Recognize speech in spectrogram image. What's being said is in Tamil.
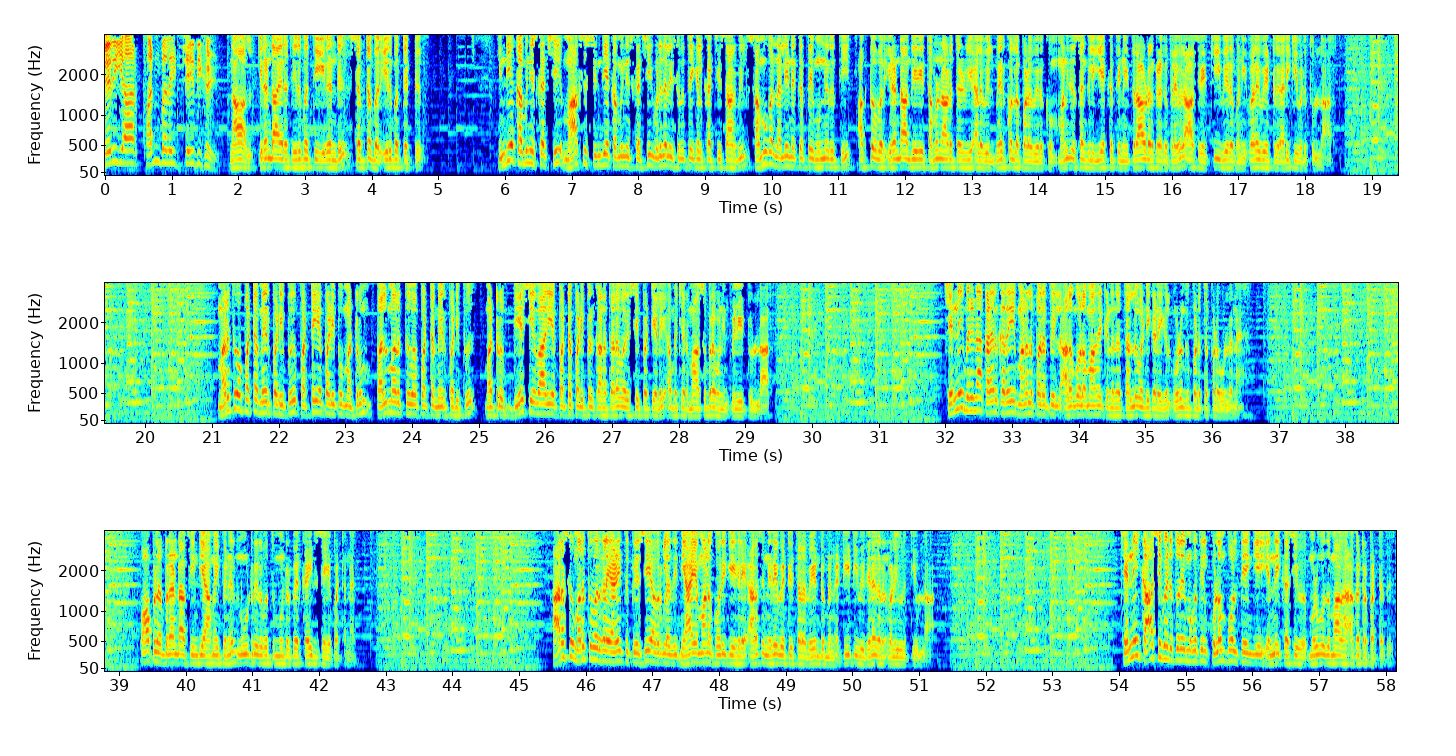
பெரியார் பண்பலை செய்திகள். நாள் இரண்டாயிரத்தி இருபத்தி இரண்டு செப்டம்பர் இருபத்தெட்டு. இந்திய கம்யூனிஸ்ட் கட்சி மார்க்சிஸ்ட் இந்திய கம்யூனிஸ்ட் கட்சி விடுதலை சிறுத்தைகள் கட்சி சார்பில் சமூக நல்லிணக்கத்தை முன்னிறுத்தி அக்டோபர் இரண்டாம் தேதி தமிழ்நாடு தழுவிய அளவில் மேற்கொள்ளப்படவிருக்கும் மனித சங்கிலி இயக்கத்தினை திராவிடர் கழக தலைவர் ஆசிரியர் கி. வீரமணி வரவேற்று அறிக்கை விடுத்துள்ளார். மருத்துவ பட்ட மேற்படிப்பு பட்டய படிப்பு மற்றும் பல் மருத்துவ பட்ட மேற்படிப்பு மற்றும் தேசிய வாரிய பட்ட படிப்பிற்கான தரவரிசை பட்டியலை அமைச்சர் மா. சுப்பிரமணியன் வெளியிட்டுள்ளார். சென்னை மெரினா கடற்கரை மணல் பரப்பில் அலங்கோலமாக கிடந்த தள்ளுவண்டி கடைகள் ஒழுங்குபடுத்தப்பட உள்ளன. பாப்புலர் பிராண்ட் ஆஃப் இந்தியா அமைப்பினர் நூற்று இருபத்தி மூன்று பேர் கைது செய்யப்பட்டனர். அரசு மருத்துவர்களை அழைத்து பேசி அவர்களது நியாயமான கோரிக்கைகளை அரசு நிறைவேற்றித் தர வேண்டும் என டிடிவி தினகரன் வலியுறுத்தியுள்ளார். சென்னை காசிமேடு துறைமுகத்தில் குளம் போல் தேங்கிய எண்ணெய் கசிவு முழுவதுமாக அகற்றப்பட்டது.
